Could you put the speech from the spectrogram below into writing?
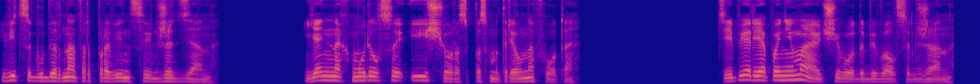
вице-губернатор провинции Джэцзян. Янь нахмурился и еще раз посмотрел на фото. Теперь я понимаю, чего добивался Джан.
